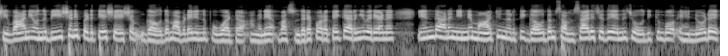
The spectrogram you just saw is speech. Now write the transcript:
ശിവാനി ഒന്ന് ഭീഷണിപ്പെടുത്തിയ ശേഷം ഗൗതം അവിടെ നിന്ന് പോവാട്ടോ. അങ്ങനെ വസുന്ധര പുറത്തേക്ക് ഇറങ്ങി വരികയാണ്. എന്താണ് നിന്നെ മാറ്റി നിർത്തി ഗൗതം സംസാരിച്ചത് എന്ന് ചോദിക്കുമ്പോൾ എന്നോട്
